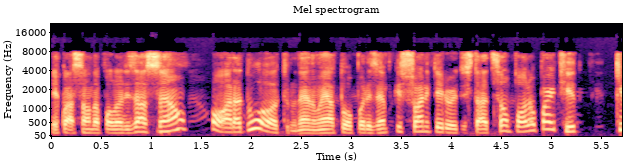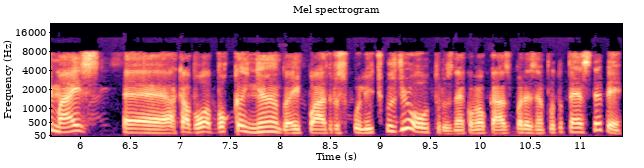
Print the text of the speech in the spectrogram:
equação da polarização, hora do outro. Né? Não é à toa, por exemplo, que só no interior do estado de São Paulo é o partido que mais é, acabou abocanhando aí quadros políticos de outros, né? como é o caso, por exemplo, do PSDB.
